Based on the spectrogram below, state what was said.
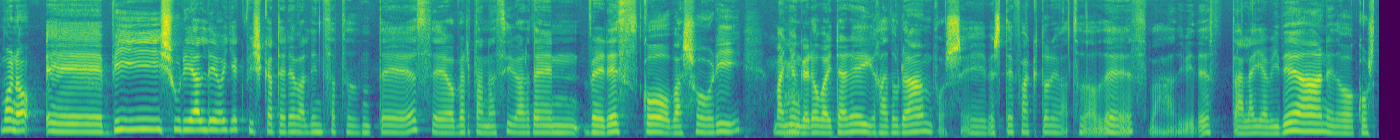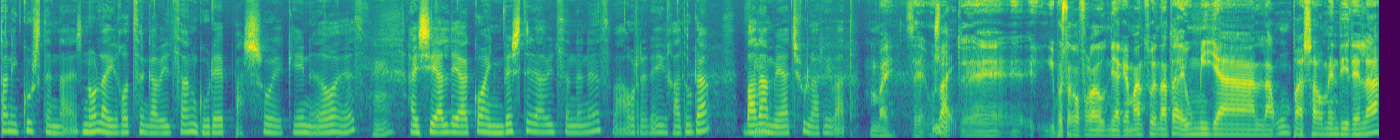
Bueno, e, bi surialde horiek pixkat ere baldintzatzen dute, ez? E, bertan hasi behar den berezko baso hori, baina gero baita ere igaduran pues, e, beste faktore batzu daude, ez? Ba, adibidez, talaia bidean edo kostan ikusten da, ez? Nola igotzen gabiltzan gure pasoekin edo, ez? Aizialdeako hainbeste erabiltzen denez, ba, hor ere igadura, bada mehatxu larri bat. Bai, ze, Bai. uste, e, Gipuzkoako foru aldundiak eman zuen data, eun mila lagun pasa omen direla,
